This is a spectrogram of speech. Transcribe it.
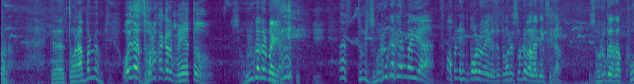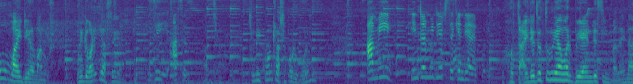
না তা তোমার আব্বার নাম কি? ওই যে ঝরু কাকার মেয়ে তো। ঝরু কাকার মাইয়া? আহ, তুমি ঝরু কাকার মাইয়া? অনেক বড় হয়ে গেছে তোমার ছোটবেলায় দেখছিলাম। ঝরু কাকা খুব মাইডিয়ার মানুষ। উনি কি বাড়িতে আছে? জি আছেন আচ্ছা তুমি কোন ক্লাসে পড়ো বোন আমি ইন্টারমিডিয়েট সেকেন্ড ইয়ারে পড়ি। ও তাইলে তো তুমি আমার বিহাইন্ডে চিনবা তাই না?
